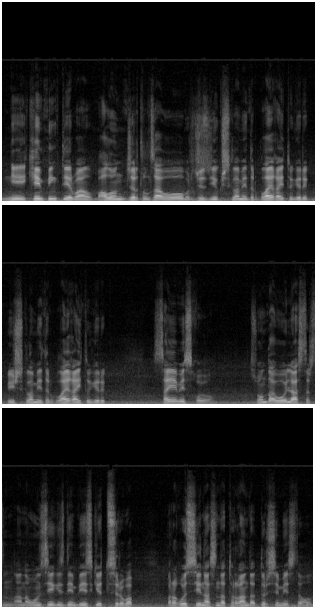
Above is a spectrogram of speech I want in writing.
не кемпингтер бар баллон жыртылса о бір жүз екі жүз километр былай қайту керек бес жүз километр былай қайту керек. Сай емес қой ол. Сонда ойластырсын ана 18-ден 5-ке түсіріп алып бірақ өз сенасында тұрғанда дұрыс емес та ол.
